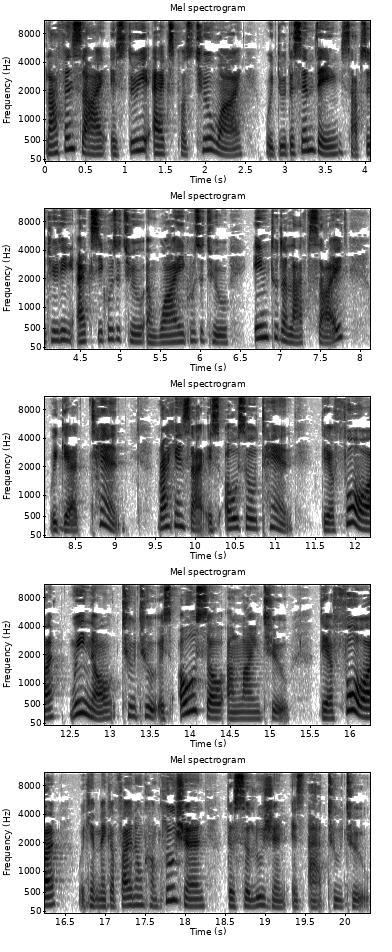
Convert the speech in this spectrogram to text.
Left hand side is 3x plus 2y. We do the same thing, substituting x equals to 2 and y equals to 2 into the left side. We get 10 right hand side is also 10. Therefore, we know 2, 2 is also on line 2. Therefore, we can make a final conclusion. The solution is at 2, 2.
